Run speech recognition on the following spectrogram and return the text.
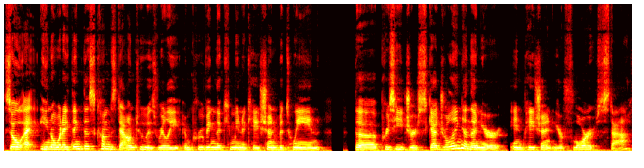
so, I, you know, what I think this comes down to is really improving the communication between the procedure scheduling and then your inpatient, your floor staff.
